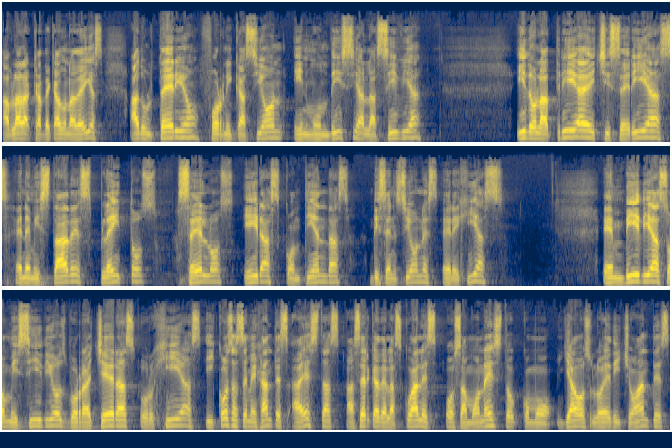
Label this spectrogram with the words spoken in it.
hablar de cada una de ellas, adulterio, fornicación, inmundicia, lascivia, idolatría, hechicerías, enemistades, pleitos, celos, iras, contiendas, disensiones, herejías, envidias, homicidios, borracheras, orgías y cosas semejantes a estas, acerca de las cuales os amonesto, como ya os lo he dicho antes,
